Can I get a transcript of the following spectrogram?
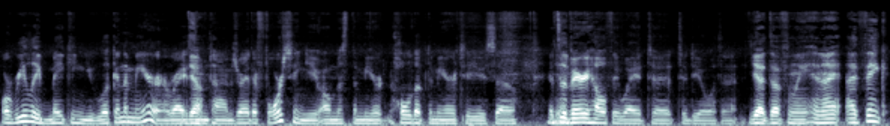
or really making you look in the mirror. Right? Yeah. Sometimes, right? They're forcing you almost the mirror, hold up the mirror to you. So it's a very healthy way to to deal with it. Yeah, definitely. And I, I think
